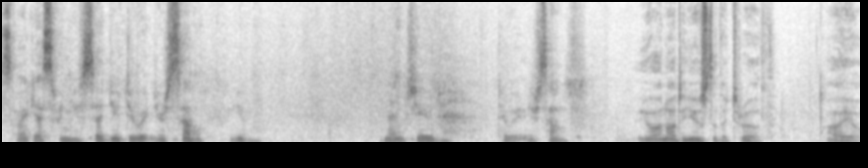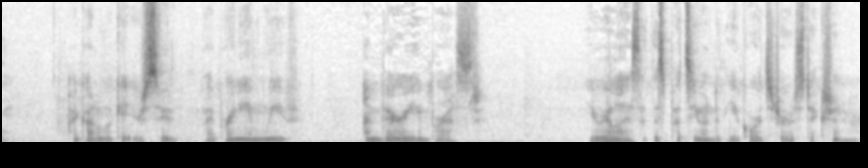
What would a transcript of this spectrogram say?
So I guess when you said you do it yourself, you meant you'd do it yourself. You are not used to the truth, are you? I got a look at your suit, vibranium weave. I'm very impressed. You realize that this puts you under the Accord's jurisdiction.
